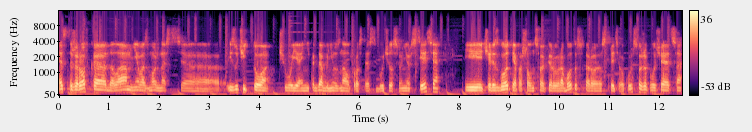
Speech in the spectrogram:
Эта стажировка дала мне возможность э, изучить то, чего я никогда бы не узнал, просто если бы учился в университете. И через год я пошел на свою первую работу, с второго, с третьего курса уже получается.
